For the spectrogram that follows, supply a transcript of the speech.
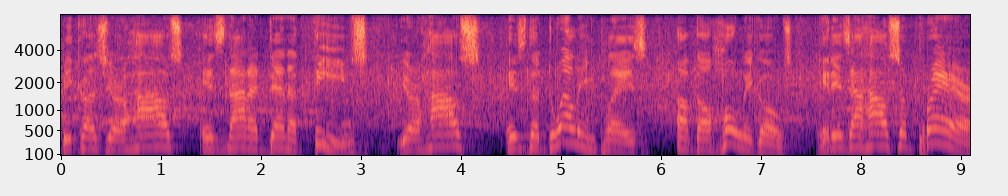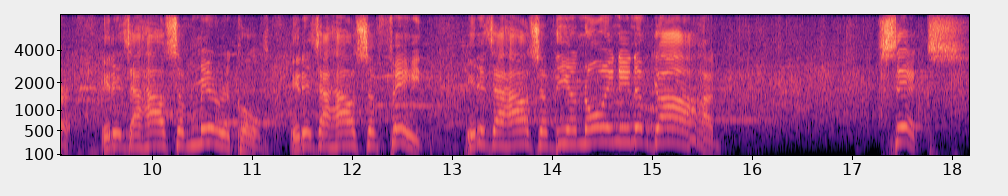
because your house is not a den of thieves. Your house is the dwelling place of the Holy Ghost. It is a house of prayer. It is a house of miracles. It is a house of faith. It is a house of the anointing of God. Six,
